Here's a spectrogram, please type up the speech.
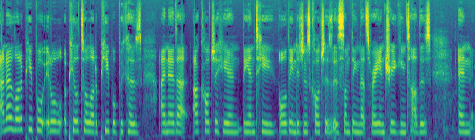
I know a lot of people it'll appeal to a lot of people because i know that our culture here in the nt all the indigenous cultures is something that's very intriguing to others and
